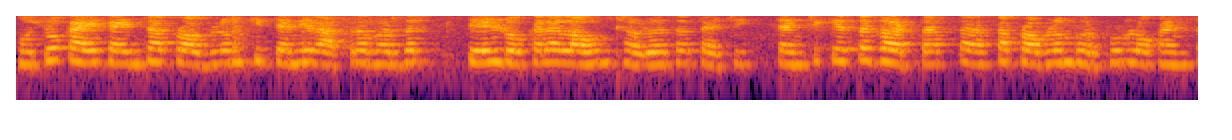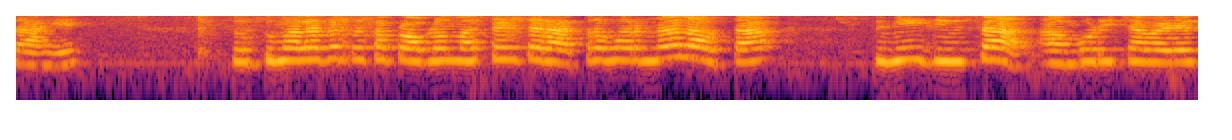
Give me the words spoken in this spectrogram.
होतो काही काहींचा प्रॉब्लेम की त्यांनी रात्रभर जर तेल डोक्याला लावून ठेवलं तर त्याची त्यांची केसं गळतात तर असा प्रॉब्लेम भरपूर लोकांचा आहे. सो तुम्हाला जर तसा प्रॉब्लेम असेल तर रात्रभर न लावता तुम्ही दिवसा आंघोळीच्या वेळेस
